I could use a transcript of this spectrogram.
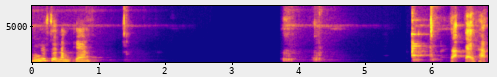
มันรู้สึกน้ำแกงสะใจครับ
